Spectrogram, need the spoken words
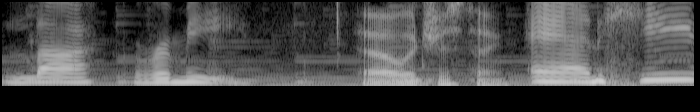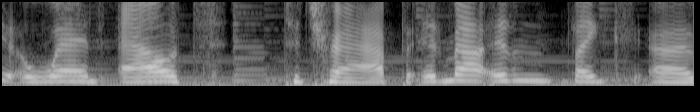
La Ramee Oh, interesting. and he went out to trap in about in like uh,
